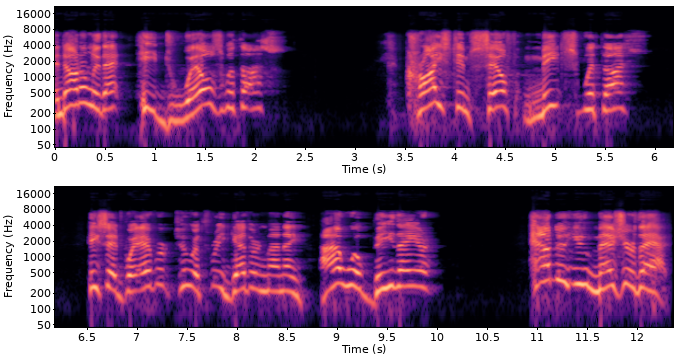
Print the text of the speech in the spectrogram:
And not only that, He dwells with us. Christ Himself meets with us. He said, Wherever two or three gather in my name, I will be there. How do you measure that?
